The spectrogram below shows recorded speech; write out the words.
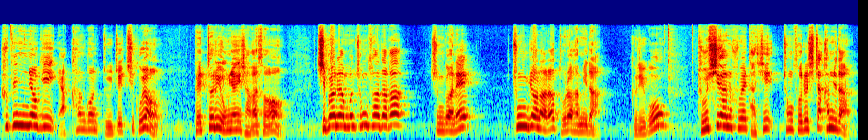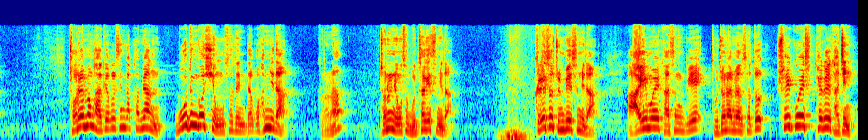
흡입력이 약한 건 둘째 치고요. 배터리 용량이 작아서 집안에 한번 청소하다가 중간에 충전하러 돌아갑니다. 그리고 2시간 후에 다시 청소를 시작합니다. 저렴한 가격을 생각하면 모든 것이 용서된다고 합니다. 그러나 저는 용서 못하겠습니다. 그래서 준비했습니다. 아이모의 가성비에 도전하면서도 최고의 스펙을 가진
